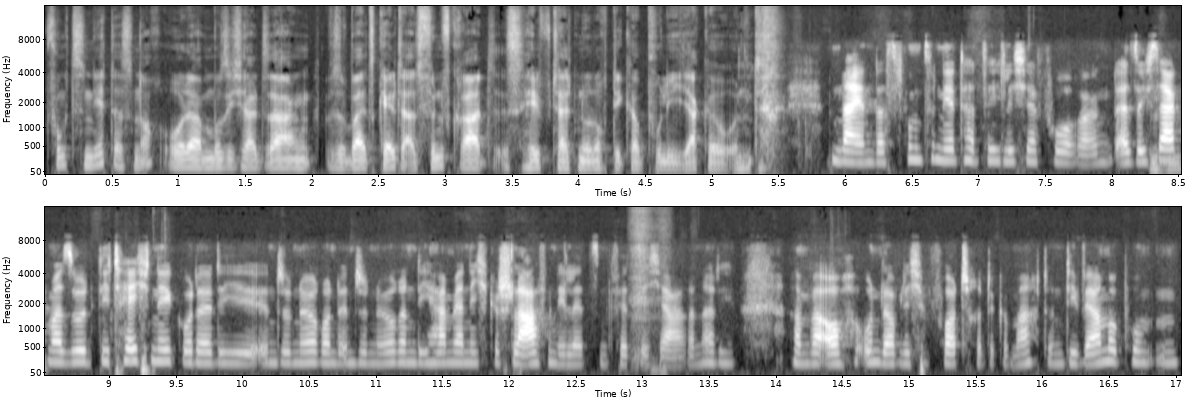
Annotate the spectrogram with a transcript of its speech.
Funktioniert das noch? Oder muss ich halt sagen, sobald es kälter als 5 Grad ist, hilft halt nur noch dicker Pulli, Jacke und. Nein, das funktioniert tatsächlich hervorragend. Also ich sag mhm. mal so, die Technik oder die Ingenieure und Ingenieurinnen, die haben ja nicht geschlafen die letzten 40 Jahre. Ne? Die haben wir auch unglaubliche Fortschritte gemacht. Und die Wärmepumpen,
